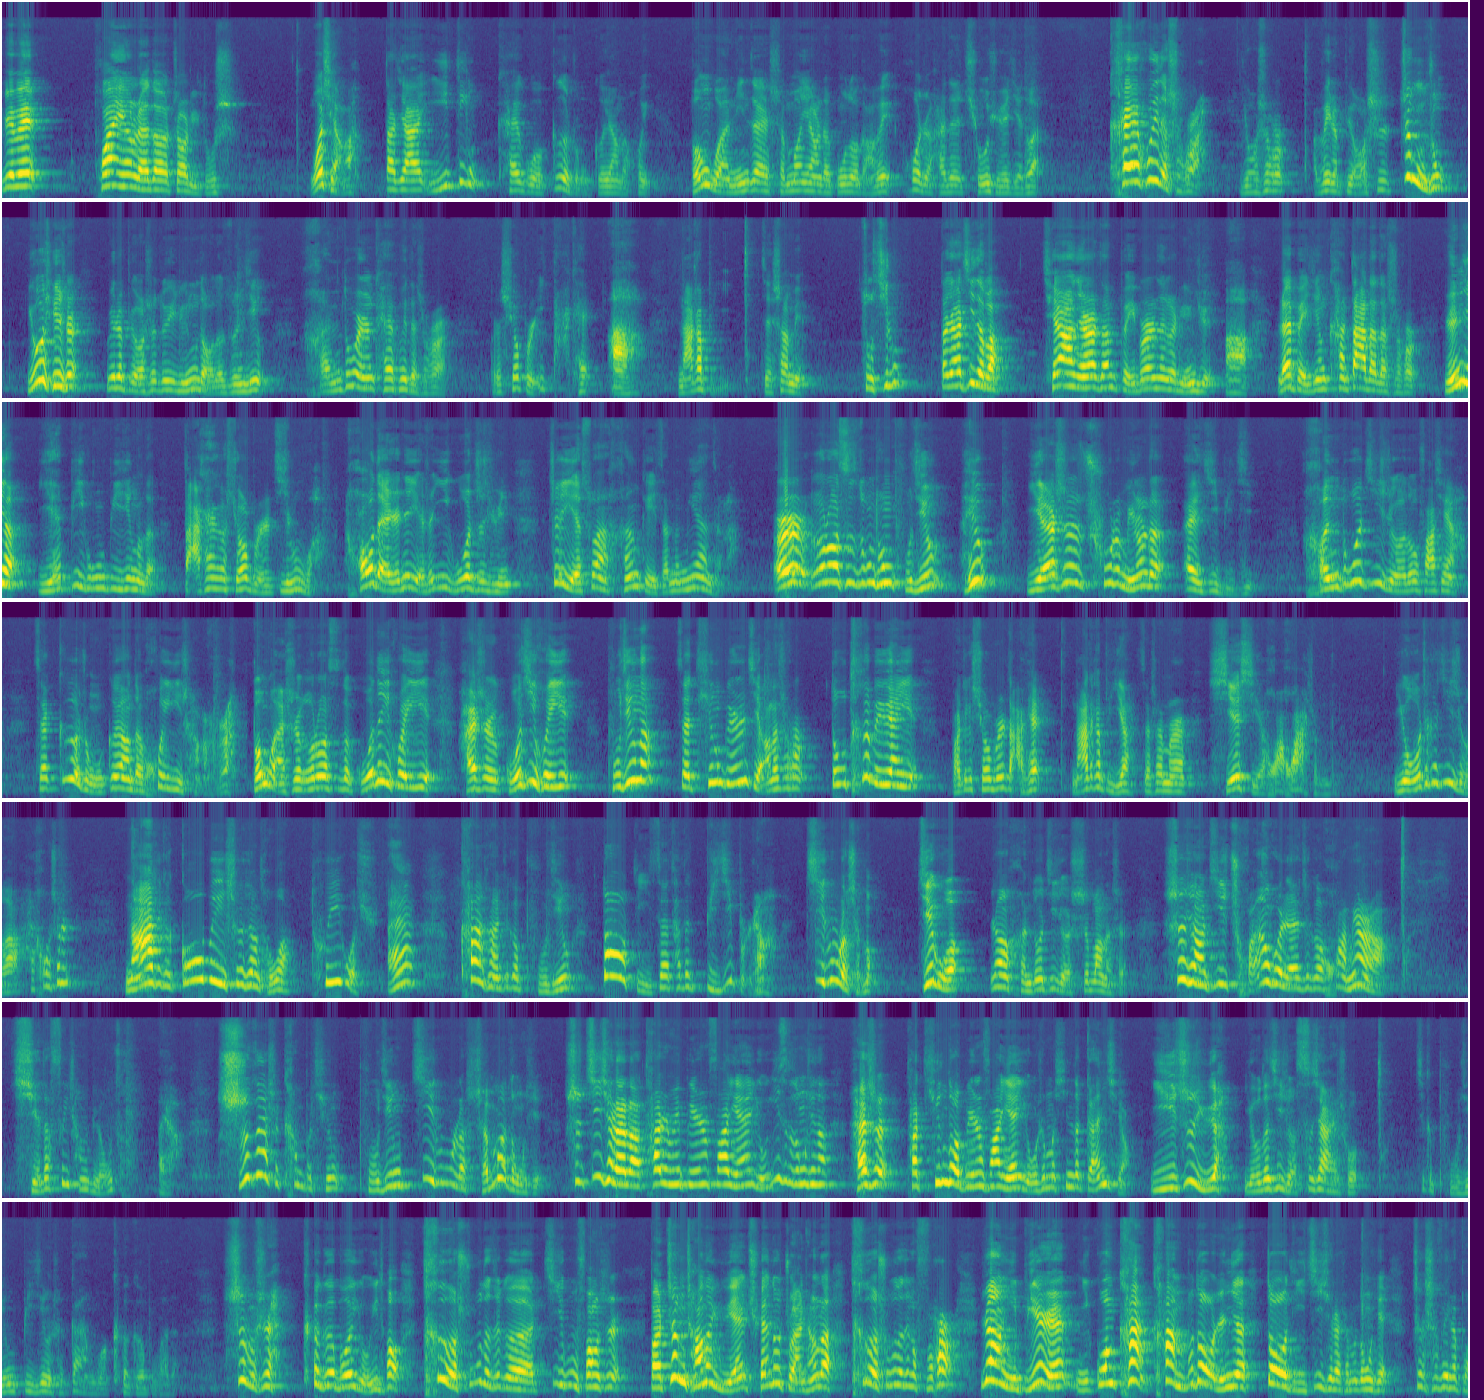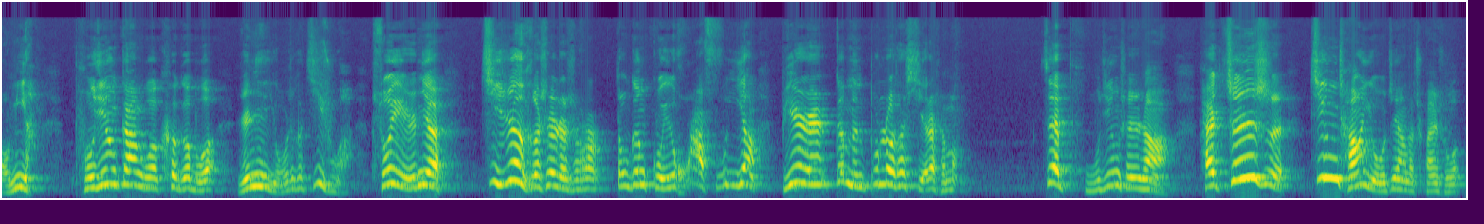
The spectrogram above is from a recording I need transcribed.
列位，欢迎来到赵李读史。我想啊，大家一定开过各种各样的会，甭管您在什么样的工作岗位，或者还在求学阶段，开会的时候啊，有时候为了表示郑重，尤其是为了表示对领导的尊敬，很多人开会的时候啊，把这小本儿一打开啊，拿个笔在上面做记录。大家记得吧？前两年咱北边那个邻居啊，来北京看大大的时候。人家也毕恭毕敬的打开个小本记录啊，好歹人家也是一国之君，这也算很给咱们面子了。而俄罗斯总统普京，哎呦，也是出了名的爱记笔记。很多记者都发现啊，在各种各样的会议场合啊，甭管是俄罗斯的国内会议还是国际会议，普京呢在听别人讲的时候，都特别愿意把这个小本打开，拿着个笔啊，在上面写写画画什么的。有这个记者啊，还好事儿，拿这个高倍摄像头啊推过去，哎，看看这个普京到底在他的笔记本上记录了什么。结果让很多记者失望的是，摄像机传回来这个画面啊，写的非常潦草，哎呀，实在是看不清普京记录了什么东西。是记下来了他认为别人发言有意思的东西呢，还是他听到别人发言有什么新的感想？以至于啊，有的记者私下还说。这个普京毕竟是干过克格勃的，是不是？克格勃有一套特殊的这个记录方式，把正常的语言全都转成了特殊的这个符号，让你别人你光看看不到人家到底记下了什么东西。这是为了保密啊！普京干过克格勃，人家有这个技术啊，所以人家记任何事儿的时候都跟鬼画符一样，别人根本不知道他写了什么。在普京身上还真是经常有这样的传说。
